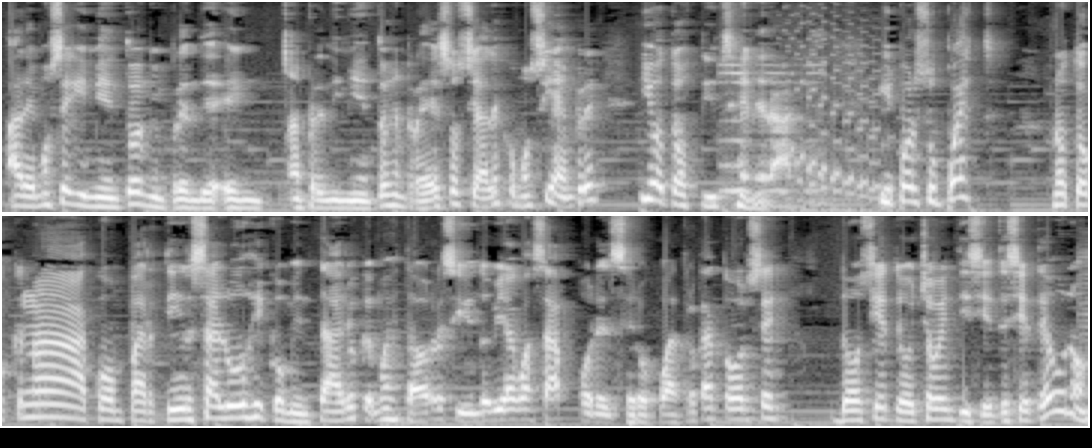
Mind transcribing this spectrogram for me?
haremos seguimiento en, emprendimientos en redes sociales como siempre y otros tips generales. Y por supuesto, nos toca compartir saludos y comentarios que hemos estado recibiendo vía WhatsApp por el 0414 278 2771.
